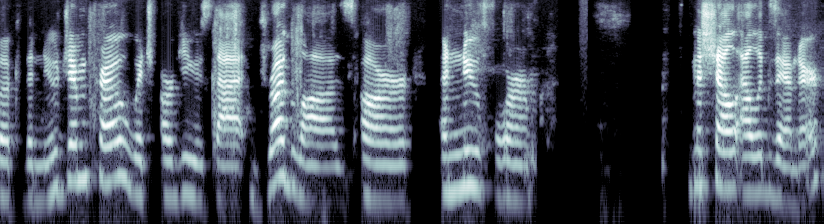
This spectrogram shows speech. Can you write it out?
book, The New Jim Crow, which argues that drug laws are a new form. Michelle Alexander,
